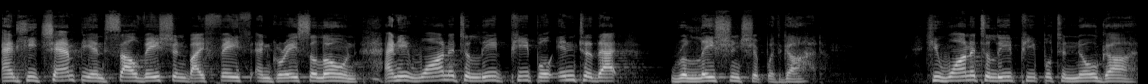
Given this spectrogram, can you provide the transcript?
and he championed salvation by faith and grace alone. And he wanted to lead people into that relationship with God. He wanted to lead people to know God.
